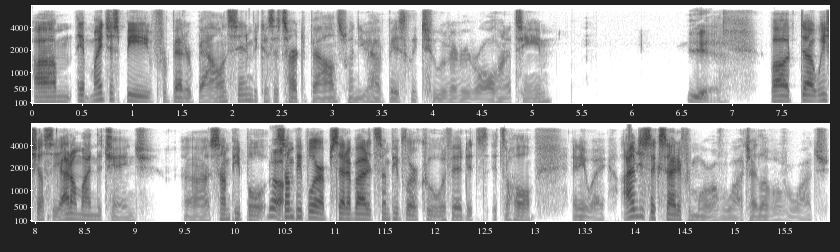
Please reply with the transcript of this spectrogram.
Um, it might just be for better balancing because it's hard to balance when you have basically two of every role on a team. yeah. But uh, we shall see. I don't mind the change. Uh, some people No. some people are upset about it. Some people are cool with it. It's it's a whole. Anyway, I'm just excited for more Overwatch. I love Overwatch.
